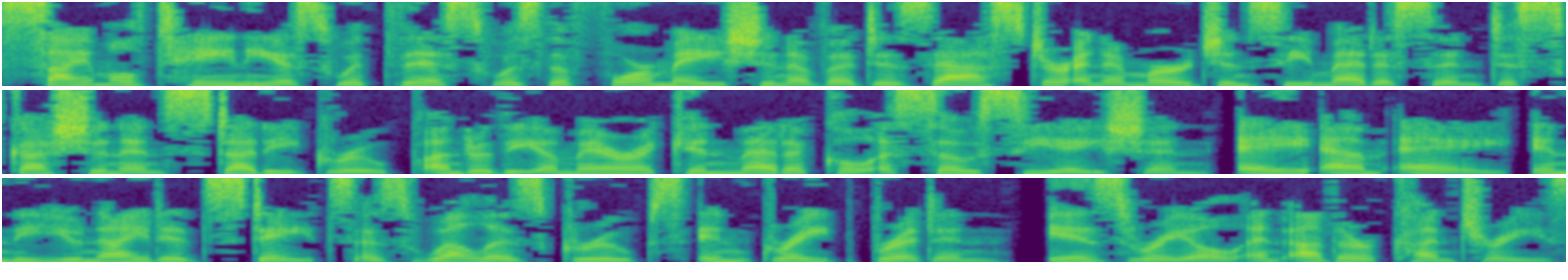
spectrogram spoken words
Simultaneous with this was the formation of a disaster and emergency medicine discussion and study group under the American Medical Association AMA in the United States as well as groups in Great Britain, Israel and other countries.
